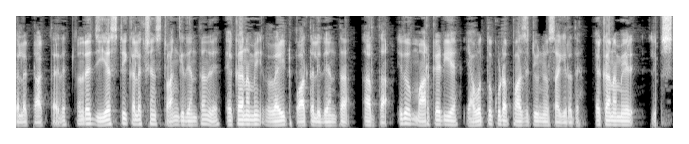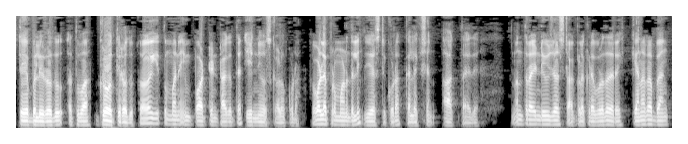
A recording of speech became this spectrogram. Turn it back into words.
ಕಲೆಕ್ಟ್ ಆಗ್ತಾ ಇದೆ. ಅಂದ್ರೆ G S T collection strong ಇದೆ ಅಂತಂದ್ರೆ ಎಕಾನಮಿ ರೈಟ್ ಪಾತ್ ಅಲ್ಲಿ ಇದೆ ಅಂತ ಅರ್ಥ. ಇದು ಮಾರ್ಕೆಟ್ಗೆ ಯಾವತ್ತೂ ಕೂಡ ಪಾಸಿಟಿವ್ ನ್ಯೂಸ್ ಆಗಿರುತ್ತೆ. ಎಕಾನಮಿ ಸ್ಟೇಬಲ್ ಇರೋದು ಅಥವಾ ಗ್ರೋತ್ ಇರೋದು. ಹಾಗಾಗಿ ತುಂಬಾನೇ ಇಂಪಾರ್ಟೆಂಟ್ ಆಗುತ್ತೆ ಈ ನ್ಯೂಸ್ಗಳು ಕೂಡ. ಒಳ್ಳೆ ಪ್ರಮಾಣದಲ್ಲಿ ಜಿ ಟಿ ಕೂಡ ಕಲೆಕ್ಷನ್ ಆಗ್ತಾ ಇದೆ. ನಂತರ ಇಂಡಿವಿಜುವಲ್ ಸ್ಟಾಕ್ಗಳ ಕಡೆ ಬರೋದಾದ್ರೆ ಕೆನರಾ ಬ್ಯಾಂಕ್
